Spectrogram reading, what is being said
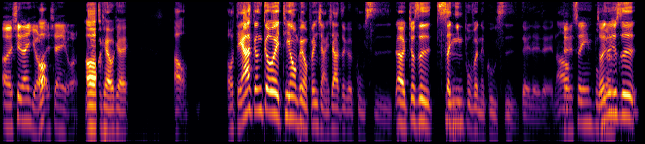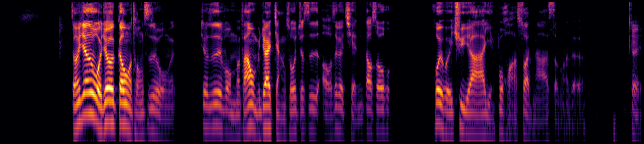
呃，现在有了，oh, 现在有了。Oh, OK OK，好，我等一下跟各位听众朋友分享一下这个故事，呃，就是声音部分的故事。嗯、对对对，然后声音部分，总之就是，总之就是，我就跟我同事，我们就是我们，反正我们就在讲说，就是哦，这个钱到时候汇回去啊，也不划算啊什么的。对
